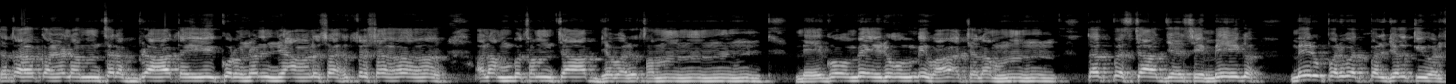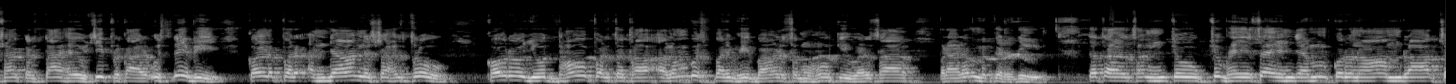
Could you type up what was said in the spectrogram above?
ततः कर्णम सरभ्रात कुरन्यान सहस्रश अलम्बुसम चाभ्यवर्षम मेघो मेरु मिवाचलम तत्पश्चात जैसे मेघ मेरु पर्वत पर जल की वर्षा करता है, उसी प्रकार उसने भी कर्ण पर अन्यान सहस्त्रों कौरव योद्धाओं पर तथा अलम्बुस पर भी बाण समूहों की वर्षा प्रारंभ कर दी। तथा संचुक्षुभे सैन्यम कुरुनाम राक्ष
